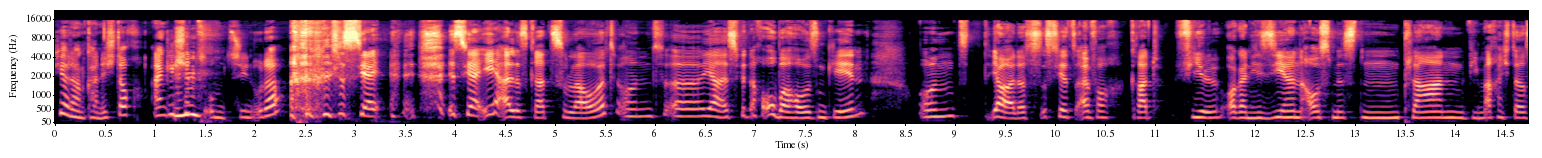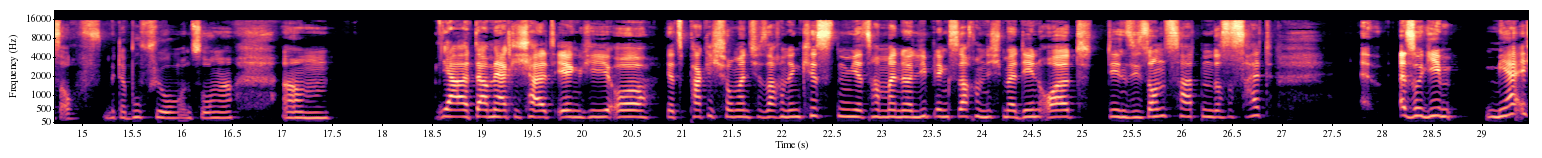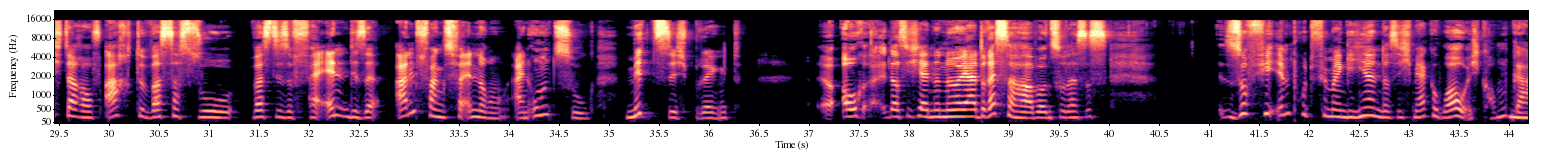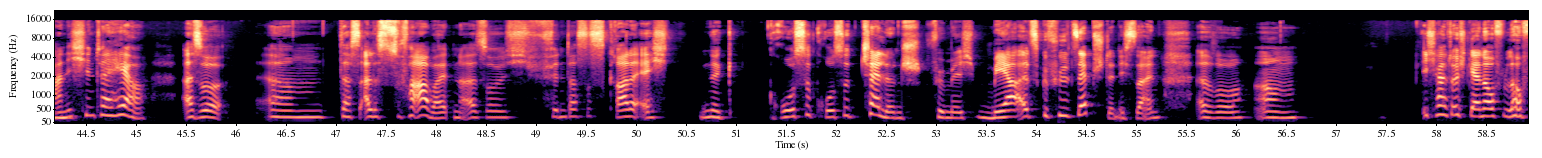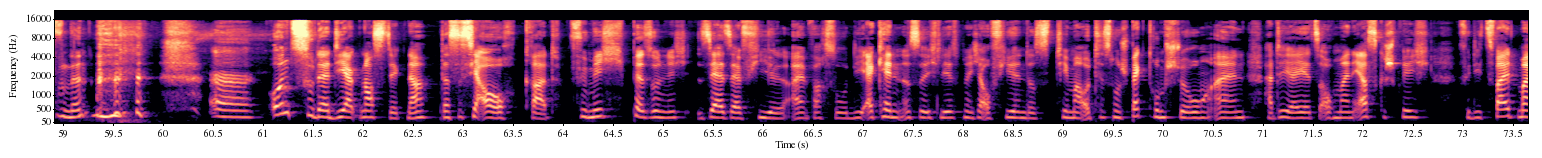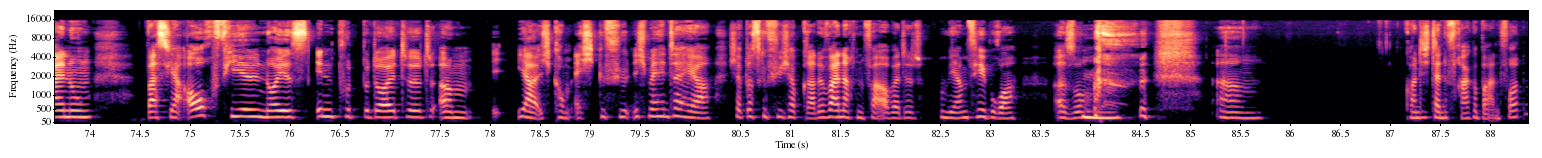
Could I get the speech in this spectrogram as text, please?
ja, dann kann ich doch eigentlich mhm. jetzt umziehen, oder? ist, ja, ist ja eh alles gerade zu laut. Und äh, ja, es wird nach Oberhausen gehen. Und ja, das ist jetzt einfach gerade viel organisieren, ausmisten, planen. Wie mache ich das auch mit der Buchführung und so. Ne? Ähm, ja, da merke ich halt irgendwie, oh, jetzt packe ich schon manche Sachen in Kisten. Jetzt haben meine Lieblingssachen nicht mehr den Ort, den sie sonst hatten. Das ist halt, äh, also je mehr ich darauf achte, was das so, was diese Veränder diese Anfangsveränderung, ein Umzug mit sich bringt, äh, auch, dass ich ja eine neue Adresse habe und so, das ist so viel Input für mein Gehirn, dass ich merke, wow, ich komme mhm. gar nicht hinterher. Also, ähm, das alles zu verarbeiten. Also, ich finde, das ist gerade echt eine große, große Challenge für mich. Mehr als gefühlt selbstständig sein. Also, ähm, ich halte euch gerne auf dem Laufenden. äh, und zu der Diagnostik, ne? Das ist ja auch gerade für mich persönlich sehr, sehr viel. Einfach so die Erkenntnisse. Ich lese mich auch viel in das Thema Autismus-Spektrum-Störung ein. Hatte ja jetzt auch mein Erstgespräch für die Zweitmeinung, was ja auch viel neues Input bedeutet. Ähm, ja, ich komme echt gefühlt nicht mehr hinterher. Ich habe das Gefühl, ich habe gerade Weihnachten verarbeitet und wir haben Februar. Also, mhm. ähm, Konnte ich deine Frage beantworten?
